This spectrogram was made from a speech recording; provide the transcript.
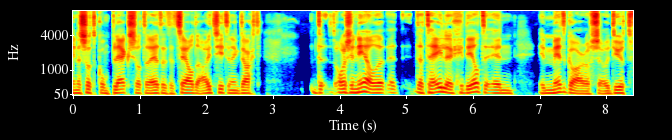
in een soort complex wat er altijd hetzelfde uitziet. En ik dacht, de, het origineel, dat hele gedeelte in, in Midgar of zo, duurt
